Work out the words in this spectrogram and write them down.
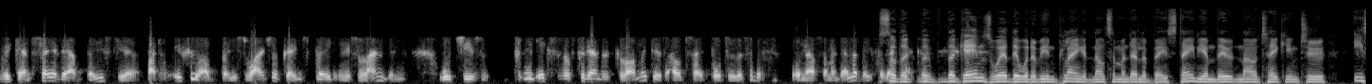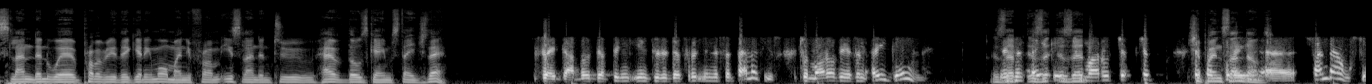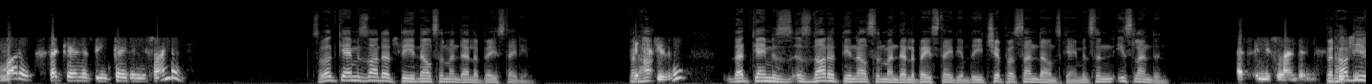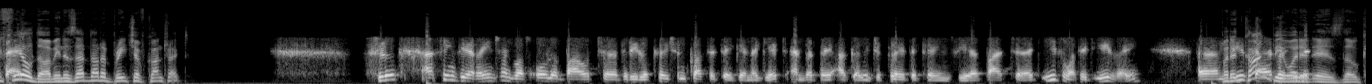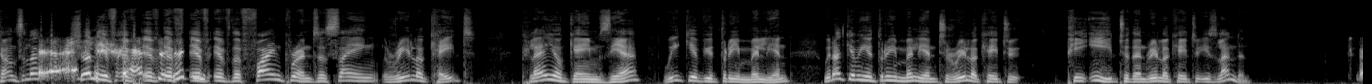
we can say they are based here, but if you are based, why is your games played in East London, which is in excess of 300 kilometers outside Port Elizabeth or Nelson Mandela Bay? so the, the, the, games where they would have been playing at Nelson Mandela Bay Stadium, they're now taking to East London, where probably they're getting more money from East London to have those games staged there. They're double dipping into the different municipalities. Tomorrow there's an A game. Is there's that, is, it, is that tomorrow? Chip, chip, chip, and Sundowns? Uh, Sundowns tomorrow. That game is being played in East London. So that game is not at the Nelson Mandela Bay Stadium. But Excuse how, me? That game is, is not at the Nelson Mandela Bay Stadium, the Chippa Sundowns game. It's in East London. That's in East London. But how do you feel, though? I mean, is that not a breach of contract? Look, I think the arrangement was all about uh, the relocation cost that they're going to get and that they are going to play the games here. But uh, it is what it is, eh? Um, but it can't be what it is, though, Councillor. Uh, Surely, if if, if, if, if, if the fine print is saying relocate, play your games here, we give you three million. We're not giving you three million to relocate to PE to then relocate to East London.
